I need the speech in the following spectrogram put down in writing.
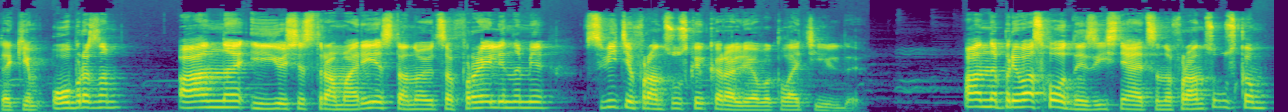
Таким образом, Анна и ее сестра Мария становятся фрейлинами в свите французской королевы Клотильды. Анна превосходно изъясняется на французском,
